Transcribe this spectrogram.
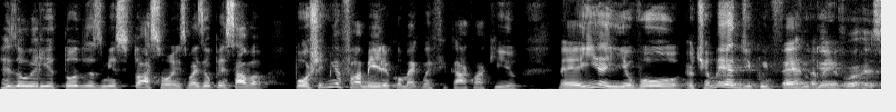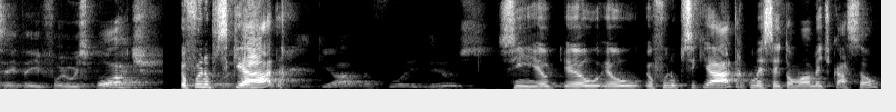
resolveria todas as minhas situações. Mas eu pensava, poxa, e minha família, como é que vai ficar com aquilo? Né? E aí, eu vou. Eu tinha medo de ir pro inferno e também. O que foi a receita aí? Foi o esporte? Eu fui no psiquiatra. Psiquiatra, foi Deus. Sim, eu, eu, eu, eu fui no psiquiatra, comecei a tomar uma medicação,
